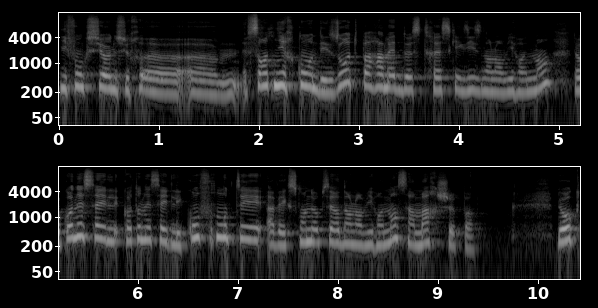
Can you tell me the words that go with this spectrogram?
il fonctionne euh, euh, sans tenir compte des autres paramètres de stress qui existent dans l'environnement. Donc quand on essaye de les confronter avec ce qu'on observe dans l'environnement, ça ne marche pas. Donc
